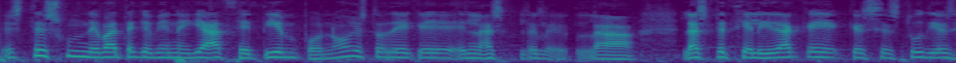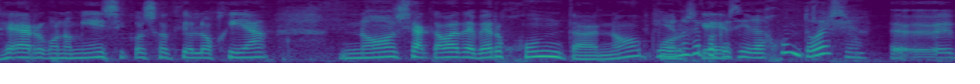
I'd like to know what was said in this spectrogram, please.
este es un debate que viene ya hace tiempo, ¿no? Esto de que en las- la, la especialidad que, que se estudia sea ergonomía y psicosociología no se acaba de ver junta, ¿no? Que yo no sé por Porque- qué sigue junto eso. eh,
